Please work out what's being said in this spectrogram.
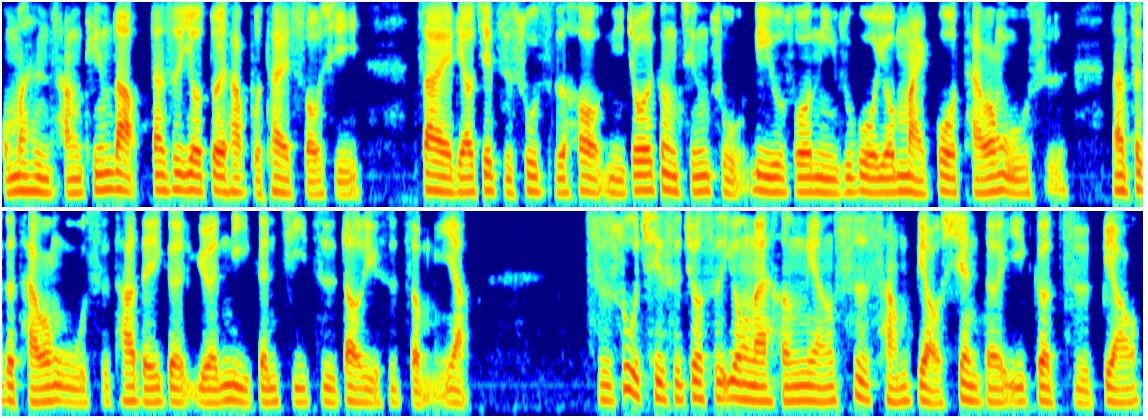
我们很常听到，但是又对它不太熟悉。在了解指数之后，你就会更清楚。例如说，你如果有买过台湾五十，那这个台湾五十它的一个原理跟机制到底是怎么样？指数其实就是用来衡量市场表现的一个指标。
